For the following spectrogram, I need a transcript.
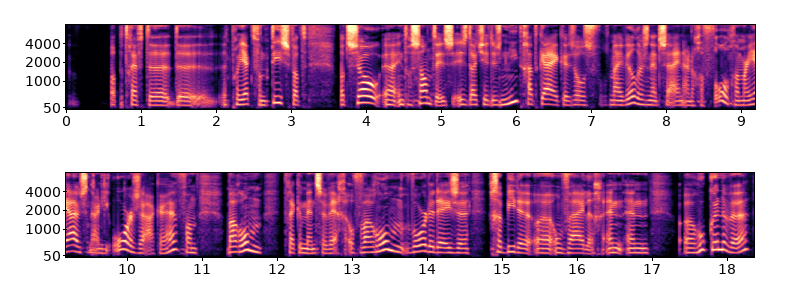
wat betreft de, de, het project van TIS, wat, wat zo uh, interessant is, is dat je dus niet gaat kijken, zoals volgens mij Wilders net zei, naar de gevolgen, maar juist naar die oorzaken. Hè, van waarom trekken mensen weg? Of waarom worden deze gebieden uh, onveilig? En, en uh, hoe kunnen we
